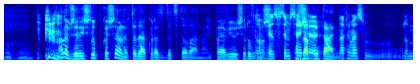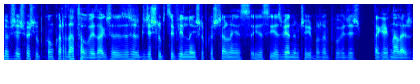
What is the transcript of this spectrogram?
Mhm. Ale wzięli ślub kościelny, wtedy akurat zdecydowano i pojawiły się również no, więc w tym sensie, zapytania. Natomiast no, my wzięliśmy ślub konkordatowy, także że, gdzie ślub cywilny i ślub kościelny jest, jest, jest w jednym, czyli można by powiedzieć tak jak należy.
